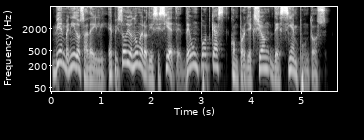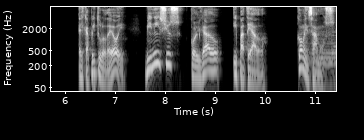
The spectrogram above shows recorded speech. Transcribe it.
Bienvenidos a Daily, episodio número 17 de un podcast con proyección de 100 puntos. El capítulo de hoy, Vinicius, colgado y pateado. Comenzamos.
